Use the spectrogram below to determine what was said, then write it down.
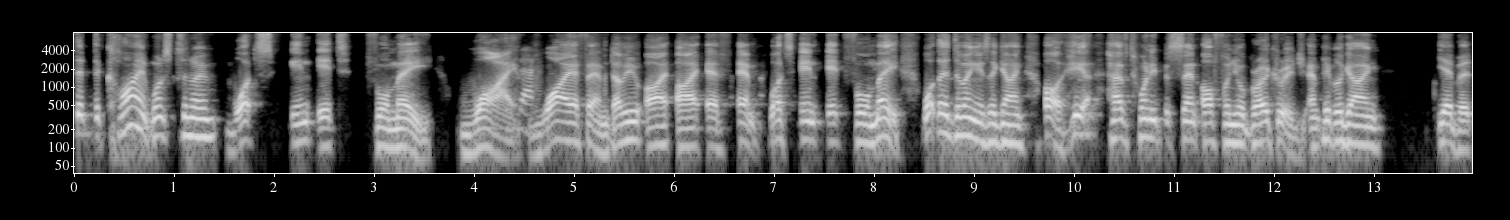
that the client wants to know what's in it for me. Why? Exactly. YFM, W I I F M. What's in it for me? What they're doing is they're going, oh, here, have 20% off on your brokerage. And people are going, yeah, but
